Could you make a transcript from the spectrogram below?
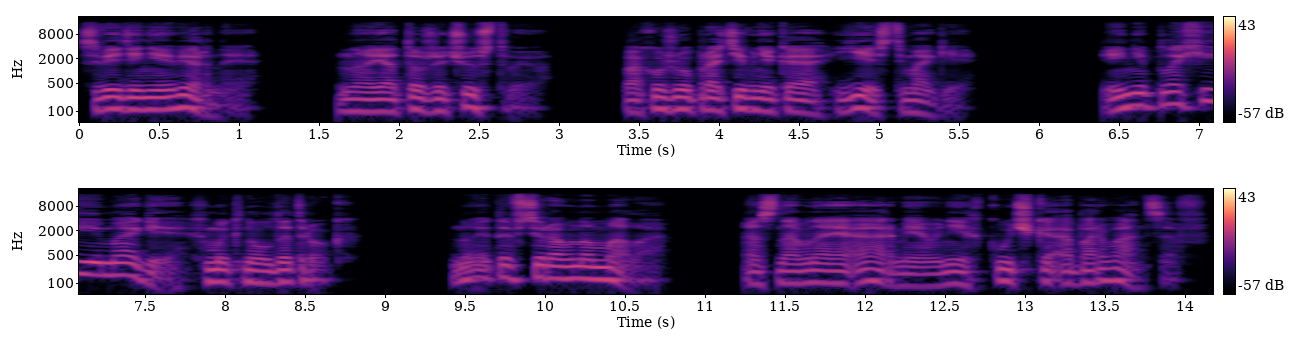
«Сведения верные. Но я тоже чувствую. Похоже, у противника есть маги». «И неплохие маги», — хмыкнул Детрок. «Но это все равно мало. Основная армия у них кучка оборванцев.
